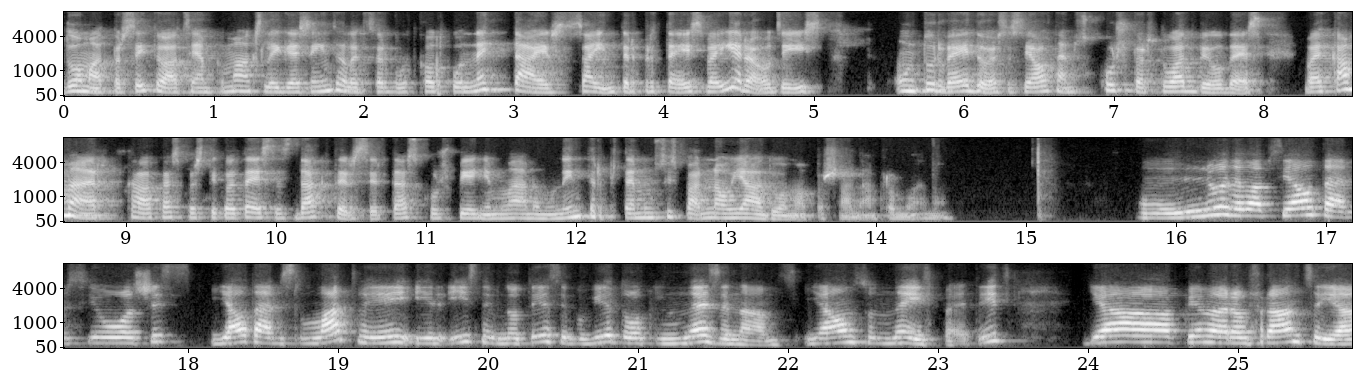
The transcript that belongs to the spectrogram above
domāt par situācijām, ka mākslīgais intelekts varbūt kaut ko netā ir sainterpretējis vai ieraudzījis. Un tur veidojas tas jautājums, kurš par to atbildēs. Vai kamēr, kā Kaspars tikko teica, tas dakteris ir tas, kurš pieņem lēmumu un interpretē, mums vispār nav jādomā par šādām problēmām? Ļoti labs jautājums, jo šis jautājums Latvijai ir īstenībā no tiesību viedokļa nezināms, jauns un neizpētīts. Ja, piemēram, Francijā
